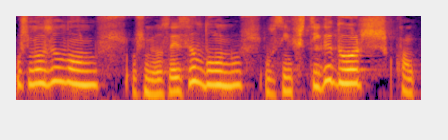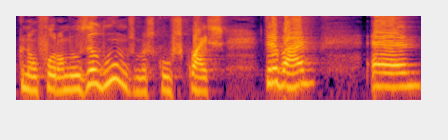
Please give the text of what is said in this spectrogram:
os meus alunos, os meus ex-alunos, os investigadores, com, que não foram meus alunos, mas com os quais trabalho, uh,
